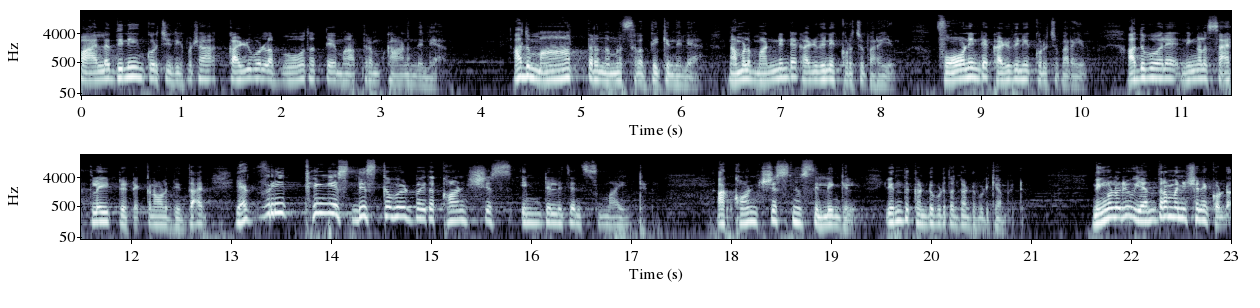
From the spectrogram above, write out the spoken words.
പലതിനെയും കുറിച്ച് ചിന്തിക്കും. പക്ഷേ ആ കഴിവുള്ള ബോധത്തെ മാത്രം കാണുന്നില്ല. അത് മാത്രം നമ്മൾ ശ്രദ്ധിക്കുന്നില്ല. നമ്മൾ മണ്ണിന്റെ കഴിവിനെക്കുറിച്ച് പറയും ഫോണിന്റെ കഴിവിനെക്കുറിച്ച് പറയും. അതുപോലെ നിങ്ങൾ satellite technology that everything is discovered by the conscious intelligence mind ആ കോൺഷ്യസ്നെസ് ഇല്ലെങ്കിൽ എന്ത് കണ്ടുപിടുത്തം കണ്ടുപിടിക്കാൻ പറ്റും? നിങ്ങളൊരു യന്ത്രമനുഷ്യനെ കൊണ്ട്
